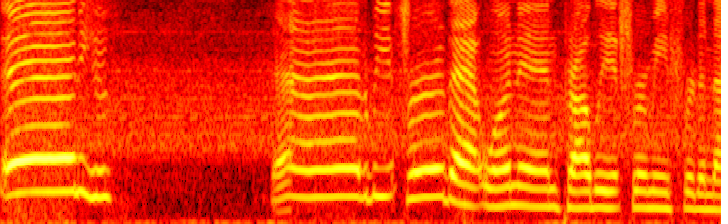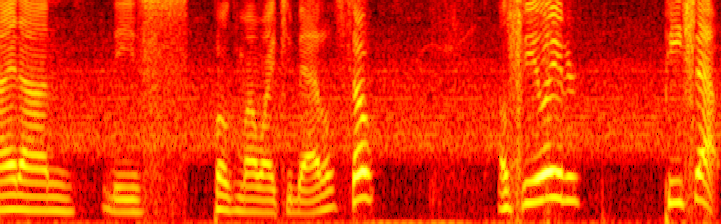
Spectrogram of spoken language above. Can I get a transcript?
anywho. That'll be it for that one, and probably it for me for tonight on these Pokemon White 2 battles. So, I'll see you later. Peace out.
